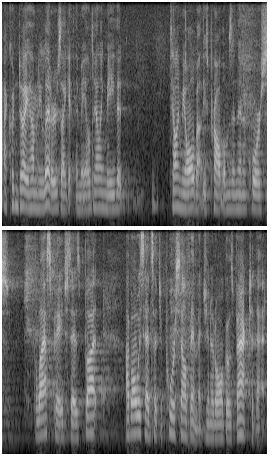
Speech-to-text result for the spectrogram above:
I couldn't tell you how many letters I get in the mail telling me that, telling me all about these problems, and then of course the last page says, but I've always had such a poor self image, and it all goes back to that.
